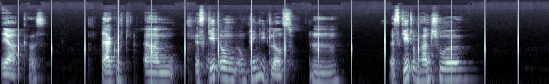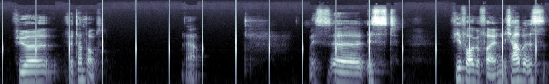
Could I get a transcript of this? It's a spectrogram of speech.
Ja. krass. Ja, gut. Ähm, es geht um, um Pinky Gloves. Mhm. Es geht um Handschuhe für, für Tampons. Ja. Es äh, ist viel vorgefallen. Ich habe es,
